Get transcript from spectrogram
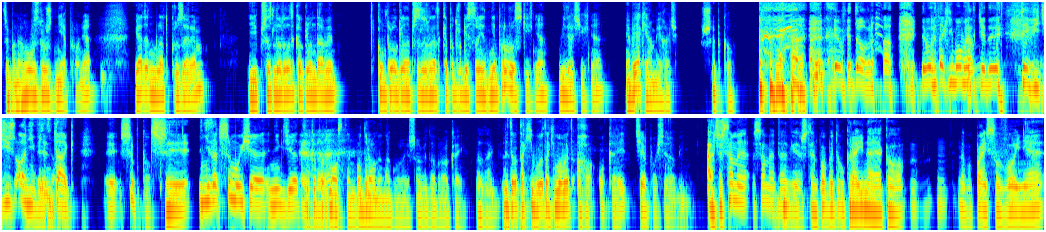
zrobione wzdłuż Dniepru, nie? Jadę Land Cruiserem i przez lornetkę oglądamy, kumpel ogląda przez lornetkę po drugiej stronie Dniepru ruskich, nie? Widać ich, nie? Ja wiem, jak ja mam jechać? Szybko. ja mówię, dobra. To był taki moment, Tam- kiedy... Ty widzisz, oni widzą. Tak, y, szybko. Czy... Nie zatrzymuj się nigdzie, tylko pod Aha. mostem, bo drony na górze jeszcze. Mówię, dobra, okej. No tak. I to taki był taki moment, aha, okej, ciepło się robi. A czy same, same ten, wiesz, ten pobyt Ukraina jako, no bo państwo w wojnie,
